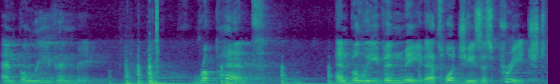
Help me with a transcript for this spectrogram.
and believe in me. Repent and believe in me. That's what Jesus preached.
